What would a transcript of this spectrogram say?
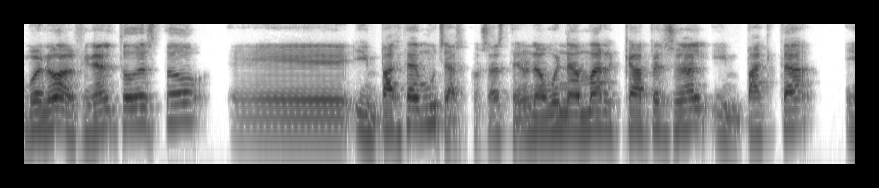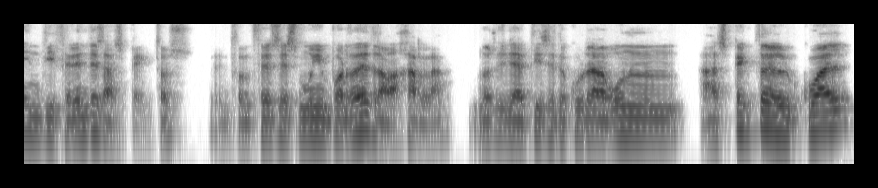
Bueno, al final todo esto eh, impacta en muchas cosas. Tener una buena marca personal impacta en diferentes aspectos. Entonces es muy importante trabajarla. No sé si a ti se te ocurre algún aspecto en el cual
